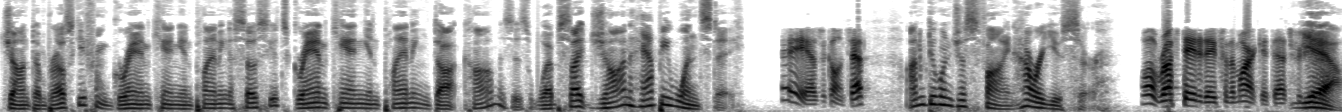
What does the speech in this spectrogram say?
John Dombroski from Grand Canyon Planning Associates. GrandCanyonPlanning.com is his website. John, happy Wednesday. Hey, how's it going, Seth? I'm doing just fine. How are you, sir? Well, rough day today for the market, that's for yeah. sure. Yeah,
